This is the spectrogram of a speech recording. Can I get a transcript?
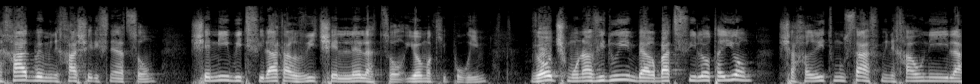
אחד במנחה שלפני הצום, שני בתפילת ערבית של ליל הצום, יום הכיפורים, ועוד שמונה וידויים בארבע תפילות היום, שחרית מוסף, מנחה ונעילה.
